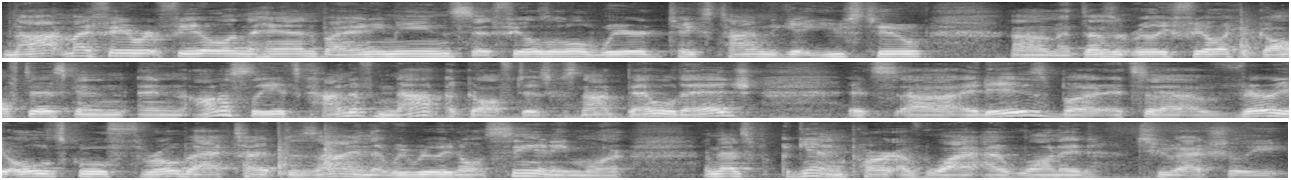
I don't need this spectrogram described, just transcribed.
Not my favorite feel in the hand by any means. It feels a little weird. takes time to get used to. Um, it doesn't really feel like a golf disc, and, and honestly, it's kind of not a golf disc. It's not beveled edge. It's uh, it is, but it's a, a very old school throwback type design that we really don't see anymore. And that's again part of why I wanted to actually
